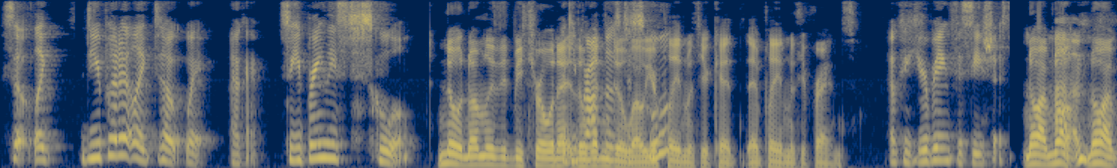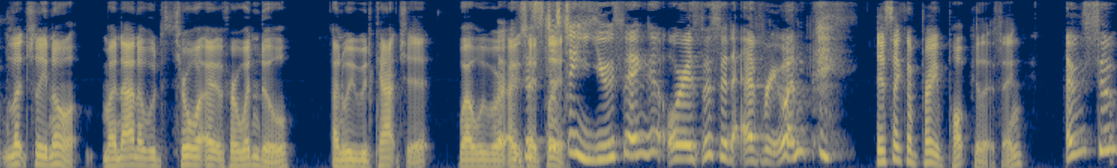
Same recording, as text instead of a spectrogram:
So like, do you put it like? So wait, okay. So you bring these to school. No, normally they'd be thrown Like out the window while you're playing with your kid, uh, playing with your friends. Okay, you're being facetious. No, I'm not. Um. No, I'm literally not. My nana would throw it out of her window, and we would catch it while we were outside. is this playing. just a you thing, or is this an everyone thing? It's like a pretty popular thing. I'm so.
